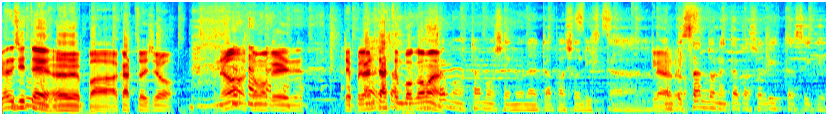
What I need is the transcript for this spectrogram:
ahora hiciste, epa, acá estoy yo, ¿no? Como que te plantaste un Estamos- poco más. Estamos, estamos en una etapa solista, Claro. empezando una etapa solista, así que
